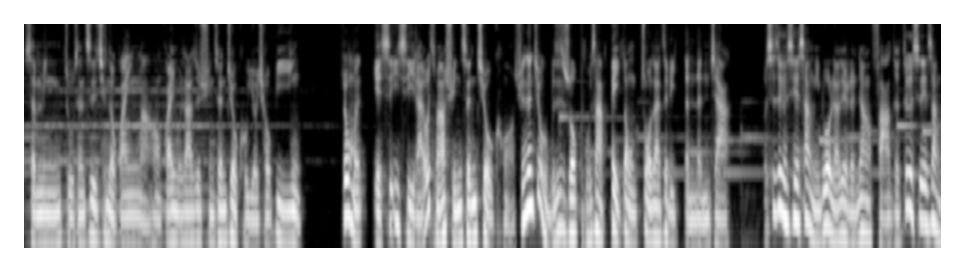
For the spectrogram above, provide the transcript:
神明主神是千手观音嘛，哈，观音菩萨是寻声救苦，有求必应，所以我们也是一直以来为什么要寻声救苦？寻声救苦不是说菩萨被动坐在这里等人家，而是这个世界上，你如果了解能量法则，这个世界上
